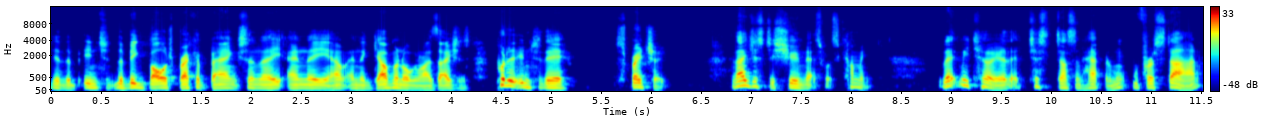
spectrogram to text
know, the, the big bulge bracket banks and the and the um, and the government organisations put it into their spreadsheet. And they just assume that's what's coming. Let me tell you, that just doesn't happen. For a start,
